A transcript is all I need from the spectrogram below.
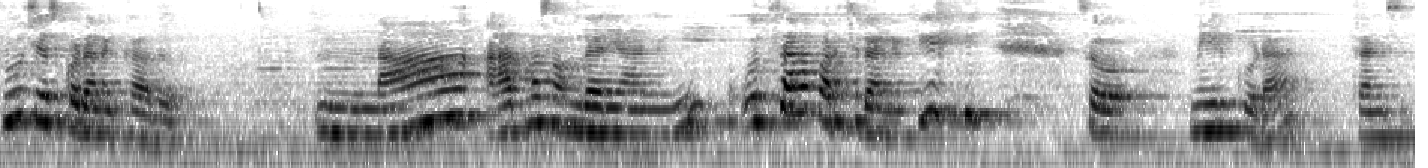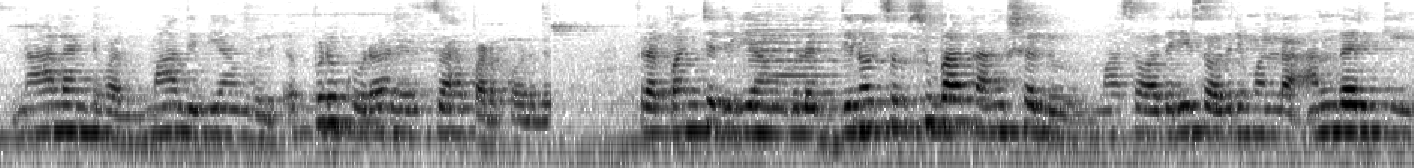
ప్రూవ్ చేసుకోవడానికి కాదు. నా ఆత్మ సౌందర్యాన్ని ఉత్సాహపరచడానికి. సో మీరు కూడా ఫ్రెండ్స్ నాలాంటి వాళ్ళు మా దివ్యాంగులు ఎప్పుడు కూడా నిరుత్సాహపడకూడదు. ప్రపంచ దివ్యాంగుల దినోత్సవం శుభాకాంక్షలు మా సోదరి సోదరిమణుల అందరికీ.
